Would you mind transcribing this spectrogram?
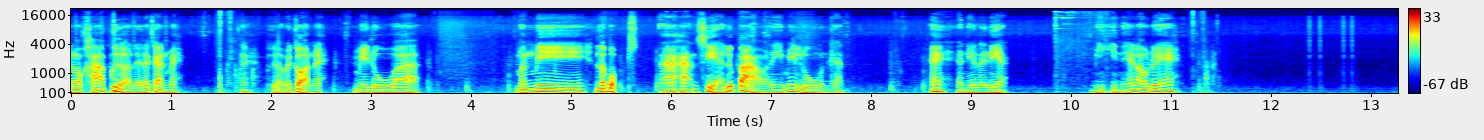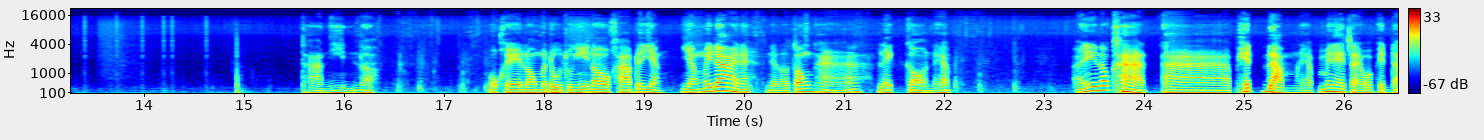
เราค้าเผื่อเลยแล้วกันไหมนะเผื่อไว้ก่อนนะ ไม่รู้ว่า มันมีระบบอาหารเสียหรือเปล่าอันนี้ไม่รู้เหมือนกันเฮ้ยอันนี้อะไรเนี่ย มีหินให้เราด้วยแฮะฐานหินเหรอ โอเค ลองมาดูตรงนี้เราคราฟได้ยัง ยังไม่ได้นะ เดี๋ยวเราต้องหาเหล็กก่อนนะครับ อันนี้เราขาดอ่าเพชรดำนะครับ ไม่แน่ใจว่าเพชรด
